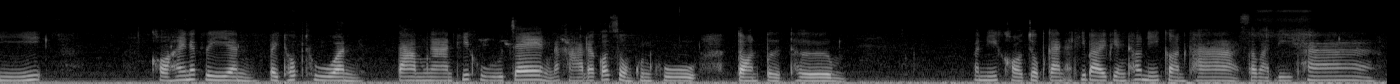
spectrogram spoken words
นี้ ขอให้นักเรียนไปทบทวน ตามงานที่ครูแจ้งนะคะ แล้วก็ส่งคุณครูตอนเปิดเทอม วันนี้ขอจบการอธิบายเพียงเท่านี้ก่อนค่ะ สวัสดีค่ะ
